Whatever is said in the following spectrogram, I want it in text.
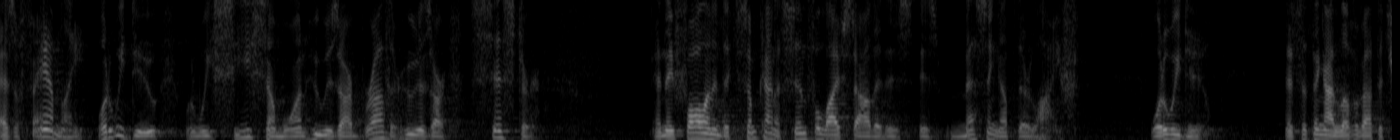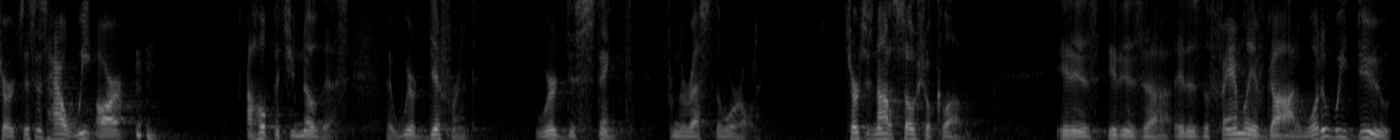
as a family? What do we do when we see someone who is our brother, who is our sister, and they've fallen into some kind of sinful lifestyle that is, is messing up their life. What do we do? That's the thing I love about the church. This is how we are. I hope that you know this, that we're different, we're distinct from the rest of the world. Church is not a social club. It is, it is, uh, it is the family of God. What do we do?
